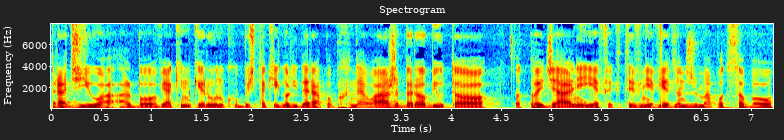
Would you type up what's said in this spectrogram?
radziła, albo w jakim kierunku byś takiego lidera popchnęła, żeby robił to odpowiedzialnie i efektywnie, wiedząc, że ma pod sobą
